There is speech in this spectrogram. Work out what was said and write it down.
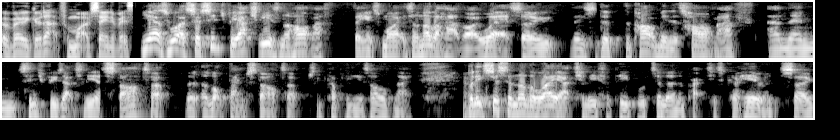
a very good app from what I've seen of it. Yeah, well. So Syntropy actually isn't a HeartMath thing. It's my it's another hat that I wear. So there's the, the part of me that's HeartMath, and then Syntropy is actually a startup, a lockdown startup. It's a couple of years old now, but it's just another way actually for people to learn and practice coherence. So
